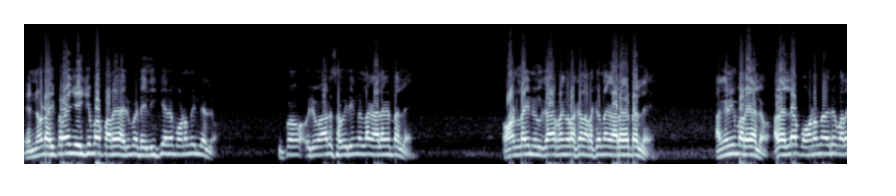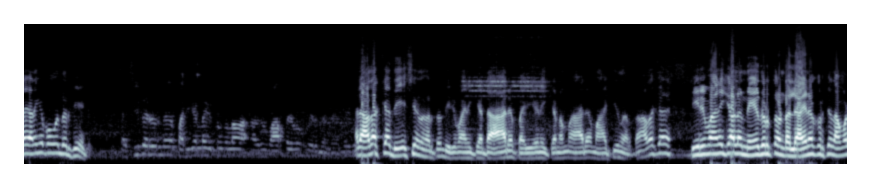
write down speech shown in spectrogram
എന്നോട് അഭിപ്രായം ചോദിക്കുമ്പോൾ പറയാം അതിനുമ്പോൾ ഡൽഹിക്ക് തന്നെ പോകണമെന്നില്ലല്ലോ ഇപ്പോൾ ഒരുപാട് സൗകര്യങ്ങളുള്ള കാലഘട്ടമല്ലേ ഓൺലൈൻ ഉദ്ഘാടനങ്ങളൊക്കെ നടക്കുന്ന കാലഘട്ടമല്ലേ അങ്ങനെയും പറയാലോ. അതെല്ലാം പോകണമെന്ന് അവർ പറയുകയാണെങ്കിൽ പോകും തീർച്ചയായിട്ടും. അല്ല അതൊക്കെ ദേശീയ നേതൃത്വം തീരുമാനിക്കട്ടെ. ആരെ പരിഗണിക്കണം ആരെ മാറ്റി നിർത്തണം. അതൊക്കെ തീരുമാനിക്കാനുള്ള നേതൃത്വം ഉണ്ടല്ലോ. അതിനെക്കുറിച്ച് നമ്മൾ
